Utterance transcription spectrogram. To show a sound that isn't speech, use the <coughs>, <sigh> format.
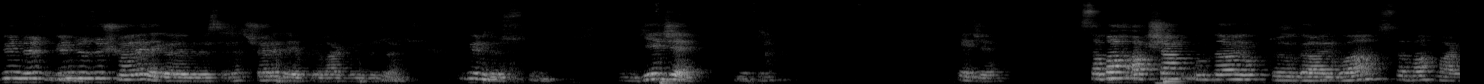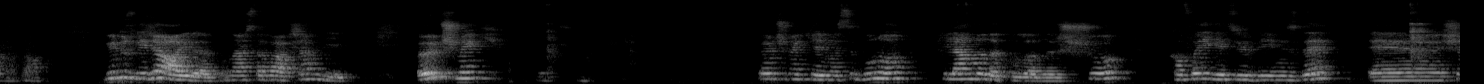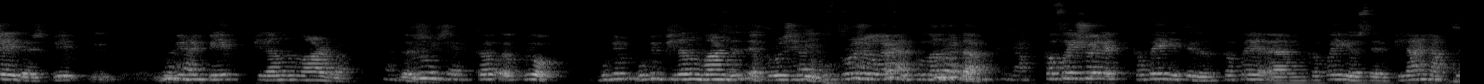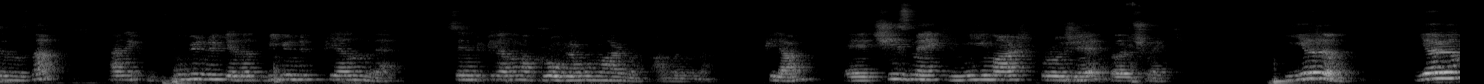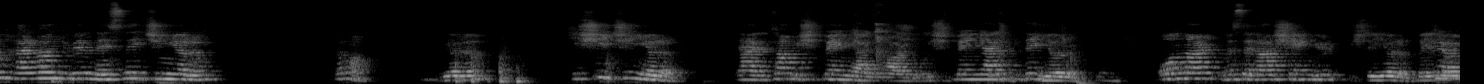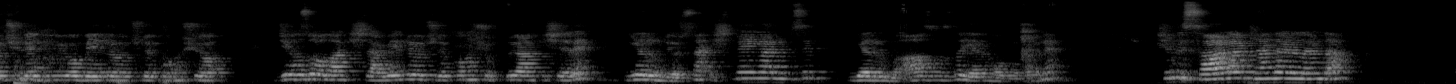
Gündüz, gündüzü şöyle de görebilirsiniz. Şöyle de yapıyorlar gündüzü. Gündüz. Gece. Gece. Sabah, akşam burada yoktu galiba. Sabah var mı? Tamam. Gündüz, gece ayrı. Bunlar sabah, akşam değil. Ölçmek. Ölçmek kelimesi. Bunu planda da kullanılır. Şu kafayı getirdiğinizde eee, şeydir. Bir bugünlük bir planın var mı? Proje. Ka- yok. Bugün bugün planın var dedi ya proje değil. Bu proje olarak da kullanılır da. Kafayı şöyle kafaya getirdiniz. Kafaya kafayı gösterip plan yaptığınızda hani bugünlük ya da bir günlük planın ne? Senin bir planın var, programın var mı anlamında. Plan. E, çizmek, mimar, proje, ölçmek. Yarım. Yarım herhangi bir nesne için yarım. Tamam. Yarım. Kişi için yarım. Yani tam işitme engelli vardı bu. İşitme engelli bir de yarım. Onlar mesela Şengül işte yarım. Belli ölçüde duyuyor, belli ölçüde konuşuyor. Cihazı olan kişiler belli ölçüde konuşup duyan kişilere yarım diyoruz. Sen işitme engelli misin? Yarımlı. Ağzımızda yarım oluyor böyle. Şimdi sağırlar kendi aralarında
